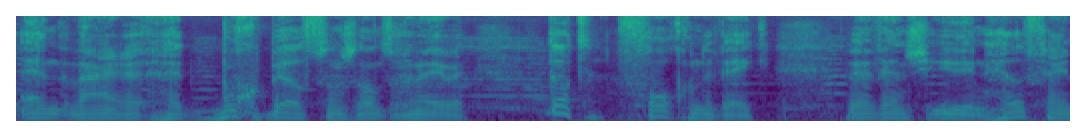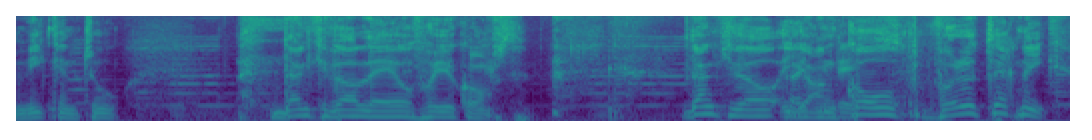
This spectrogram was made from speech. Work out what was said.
En waar het boegbeeld van Zandvoort van Leeuwen, dat volgende week. Wij wensen u een heel fijn weekend toe. Dankjewel Leo voor je komst. Dankjewel Jan Kool voor de techniek.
